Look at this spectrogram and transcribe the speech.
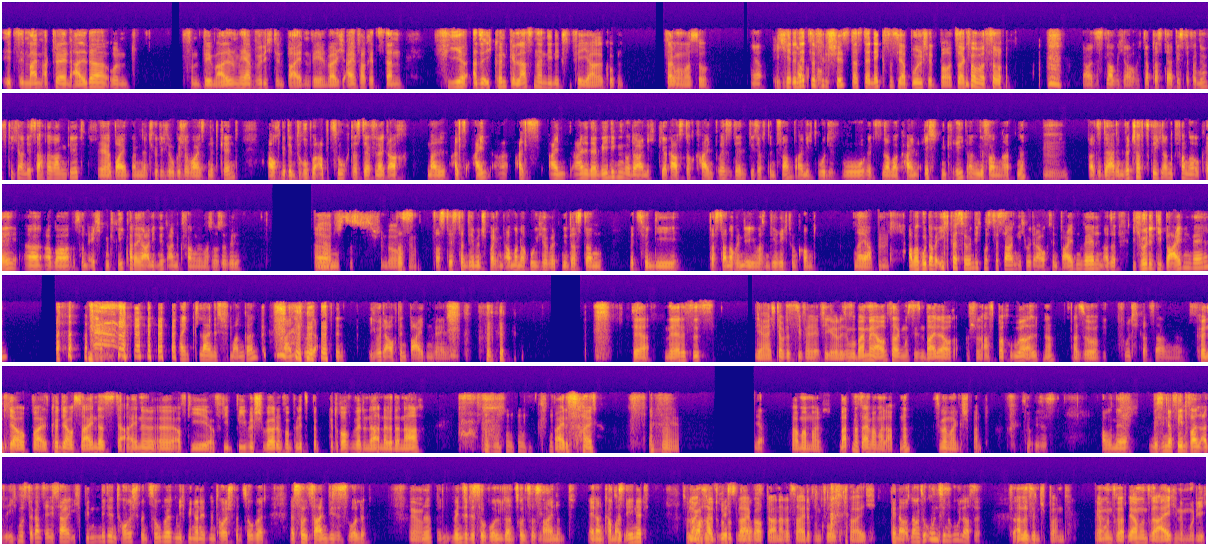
jetzt in meinem aktuellen Alter und von dem allem her würde ich den beiden wählen, weil ich einfach jetzt dann vier, also ich könnte gelassen an die nächsten vier Jahre gucken. Sagen wir mal so. Ja. Ich hätte ich nicht so viel Schiss, dass der nächstes Jahr Bullshit baut, sagen wir mal so. Ja, das glaube ich auch. Ich glaube, dass der ein bisschen vernünftig an die Sache rangeht, ja. wobei man natürlich logischerweise nicht kennt. Auch mit dem Truppeabzug, dass der vielleicht auch mal als ein, als ein, eine der wenigen oder eigentlich gab es noch keinen Präsident bis auf den Trump eigentlich, wo, die, wo jetzt aber keinen echten Krieg angefangen hat, ne? Mhm. Also der hat den Wirtschaftskrieg angefangen, okay, äh, aber so einen echten Krieg hat er ja eigentlich nicht angefangen, wenn man so, so will. Ja, ähm, das, das, stimmt auch. Dass, ja. dass das dann dementsprechend auch mal noch ruhiger wird, nicht dass dann jetzt, wenn die, dass dann noch in irgendwas in die Richtung kommt. Naja, hm. aber gut, aber ich persönlich muss das sagen, ich würde auch den beiden wählen. Also ich würde die beiden wählen. Ein kleines Schmankerl. Nein, ich würde, auch den, ich würde auch den beiden wählen. Ja, ne, das ist, ja, ich glaube, das ist die vernünftigere Lösung. Wobei man ja auch sagen muss, die sind beide auch schon Asbach uralt, ne? Also wollte ich gerade sagen. Ja. Könnte ja auch könnte ja auch sein, dass der eine äh, auf die auf die Bibel schwört und vom Blitz getroffen wird und der andere danach. Beides sein. Naja. Ja. Schauen wir mal. Warten wir es einfach mal ab, ne? Sind wir mal gespannt. So ist es. Aber wir, wir sind auf jeden Fall, also ich muss da ganz ehrlich sagen, ich bin nicht enttäuscht, wenn es so wird und ich bin auch nicht enttäuscht, wenn es so wird. Es soll sein, wie sie es wolle. Ja. Ne? Wenn sie das so wollen, dann soll es so sein und ändern kann man es eh nicht. Solange da halt drüber drauf. auf der anderen Seite vom großen Teich. Genau, solange sie uns in Ruhe lassen. Ist alles entspannt. Wir, Ja. haben unsere, wir haben unsere eigene Mutti.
